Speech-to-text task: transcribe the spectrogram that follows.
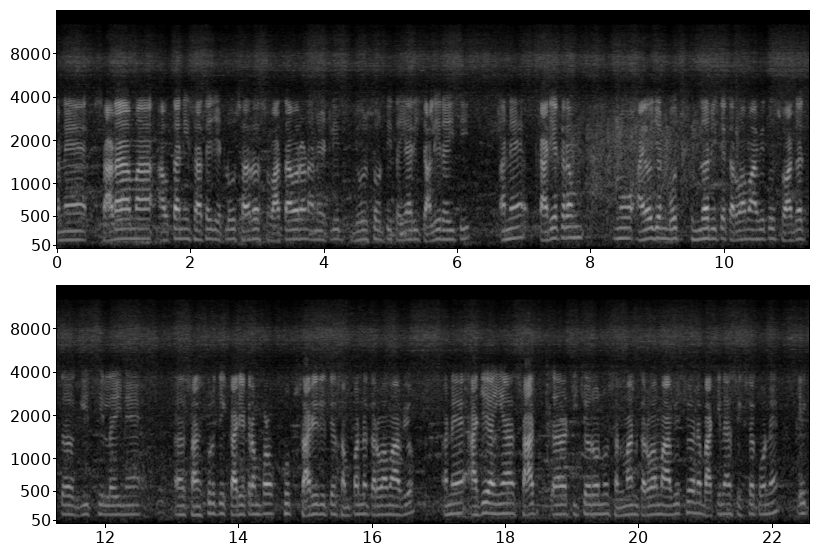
અને શાળામાં આવતાની સાથે જ એટલું સરસ વાતાવરણ અને એટલી જોરશોરથી તૈયારી ચાલી રહી હતી. અને કાર્યક્રમનું આયોજન બહુ જ સુંદર રીતે કરવામાં આવ્યું હતું. સ્વાગત ગીતથી લઈને સાંસ્કૃતિક કાર્યક્રમ પણ ખૂબ સારી રીતે સંપન્ન કરવામાં આવ્યો. અને આજે અહીંયા સાત ટીચરોનું સન્માન કરવામાં આવ્યું છે અને બાકીના શિક્ષકોને એક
